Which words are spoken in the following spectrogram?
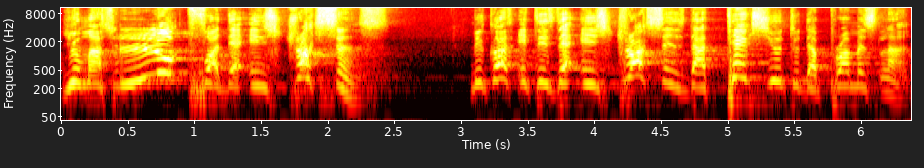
you must look for the instructions because it is the instructions that takes you to the promised land.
